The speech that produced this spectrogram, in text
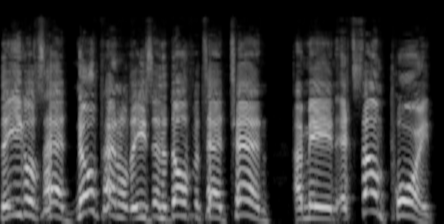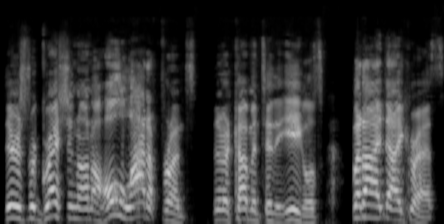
the Eagles had no penalties and the Dolphins had 10. I mean, at some point, there's regression on a whole lot of fronts that are coming to the Eagles, but I digress.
